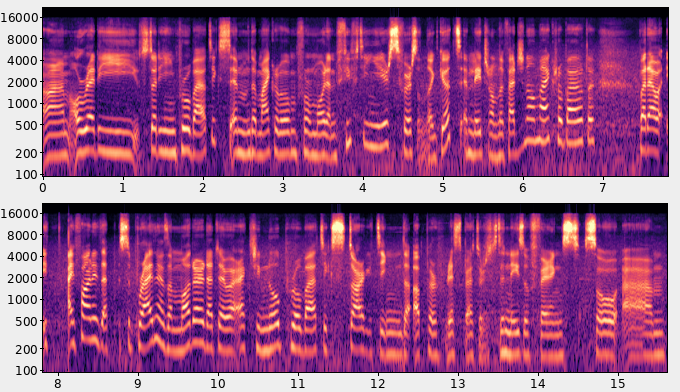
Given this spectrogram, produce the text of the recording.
I'm already studying probiotics and the microbiome for more than 15 years, first on the gut and later on the vaginal microbiota. But I, it, I found it surprising as a mother that there were actually no probiotics targeting the upper respiratory, the nasopharynx. So, um,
